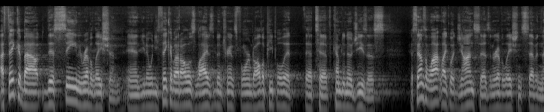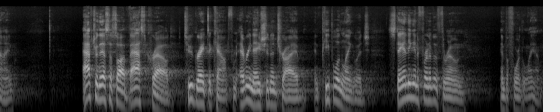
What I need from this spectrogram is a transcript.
I think about this scene in Revelation, and you know, when you think about all those lives that have been transformed, all the people that, that have come to know Jesus, it sounds a lot like what John says in Revelation 7 9. After this, I saw a vast crowd, too great to count, from every nation and tribe and people and language, standing in front of the throne and before the Lamb.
